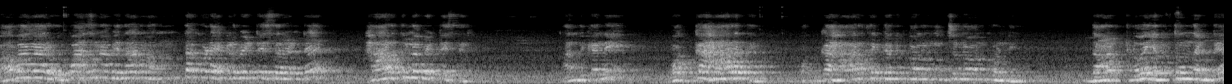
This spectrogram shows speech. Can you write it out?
బాబా గారు ఉపాసన విధానం అంతా కూడా ఎక్కడ పెట్టేశారంటే హారతిలో పెట్టేశారు. అందుకని ఒక్క హారతి ఒక్క హారతి కనుక మనం నుంచున్నాం అనుకోండి దాంట్లో ఎంత ఉందంటే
